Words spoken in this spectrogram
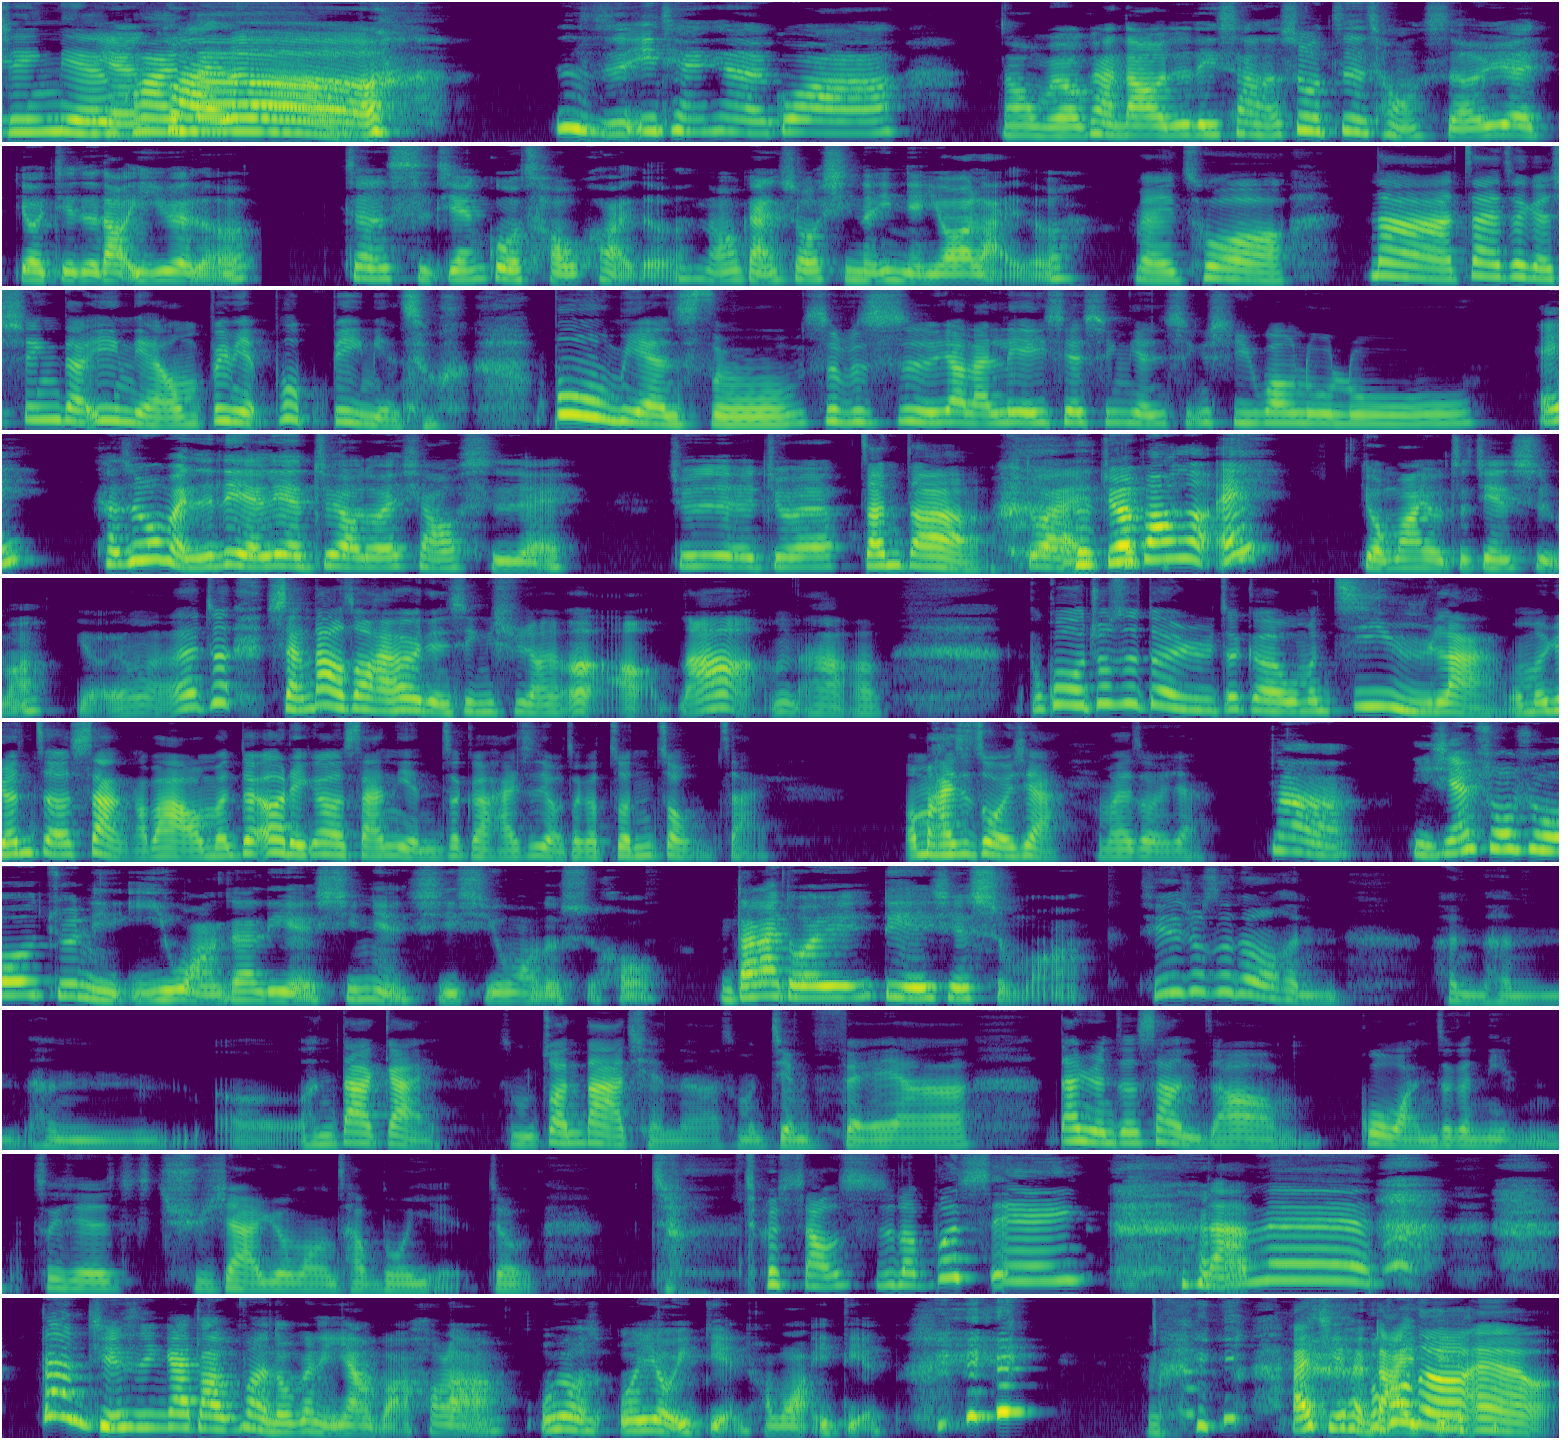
新年快乐！日子一天一天的过啊，然后我们又看到日历上的数字，从十二月又接着到一月了，真的时间过超快的，然后感受新的一年又要来了。没错，那在这个新的一年，我们避免不避免什么？不免俗，是不是要来列一些新年新希望？噜噜，哎，可是我每次列列，最后都会消失，哎。就是觉得真的，对，觉得不知道说，哎、欸，有吗？有这件事吗？有有吗？哎，就想到的时候还会有点心虚，然后嗯哦，然后嗯好啊。不过就是对于这个，我们基于啦，我们原则上好不好？我们对二零二三年这个还是有这个尊重在，我们还是做一下，我们来做一下。那你先说说，就你以往在列新年新希望的时候，你大概都会列一些什么啊？其实就是那种很。很很很呃很大概，什么赚大钱啊，什么减肥啊，但原则上你知道，过完这个年，这些许下的愿望差不多也就就就消失了，不行，达咩？但其实应该大部分人都跟你一样吧？好啦，我有我也有一点，好不好？一点，还其实很大一点，哎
